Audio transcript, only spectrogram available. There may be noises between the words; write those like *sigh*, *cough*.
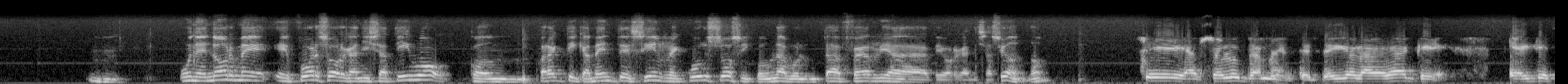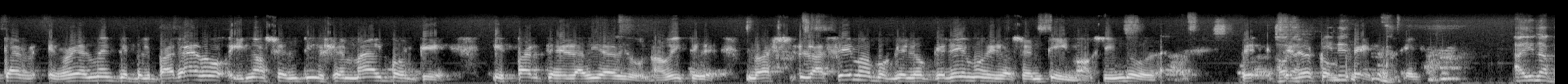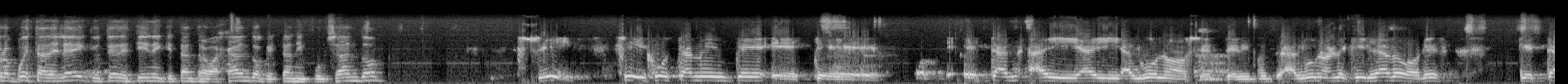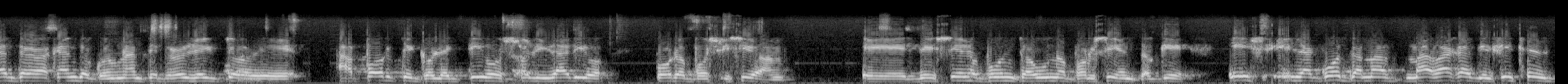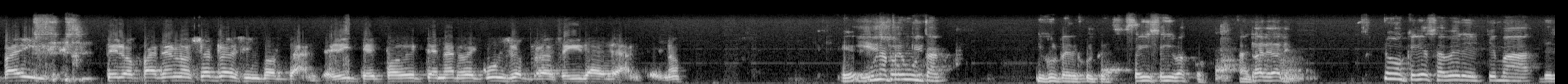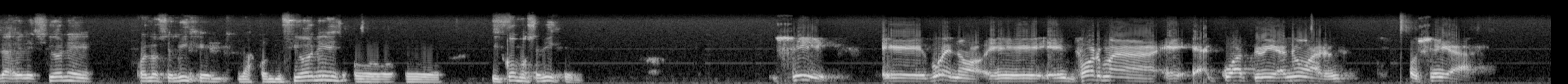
Un enorme esfuerzo organizativo con prácticamente sin recursos y con una voluntad férrea de organización, ¿no? Sí, absolutamente. Te digo la verdad que hay que estar realmente preparado y no sentirse mal porque es parte de la vida de uno, ¿viste? Lo, lo hacemos porque lo queremos y lo sentimos, sin duda. Pe- Pero es Hay una propuesta de ley que ustedes tienen, que están trabajando, que están impulsando. Sí, sí, justamente este, están hay hay algunos este, algunos legisladores que están trabajando con un anteproyecto de aporte colectivo solidario por oposición eh, de 0.1%, que es, es la cuota más, más baja que existe en el país, pero para nosotros es importante, ¿viste? Poder tener recursos para seguir adelante, ¿no? Eh, ¿Y una pregunta. Disculpe, disculpe. Seguí, seguí, Vasco. Dale. Dale, dale. No, quería saber el tema de las elecciones, cuándo se eligen las condiciones o, o- y cómo se eligen. Sí, eh, bueno, eh, en forma eh, cuatrianual, o sea,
